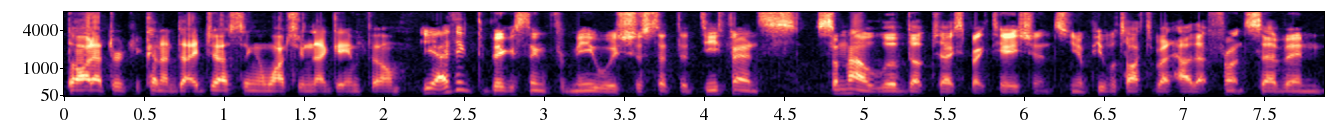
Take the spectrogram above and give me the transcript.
thought after kind of digesting and watching that game film? Yeah, I think the biggest thing for me was just that the defense somehow lived up to expectations. You know, people talked about how that front seven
